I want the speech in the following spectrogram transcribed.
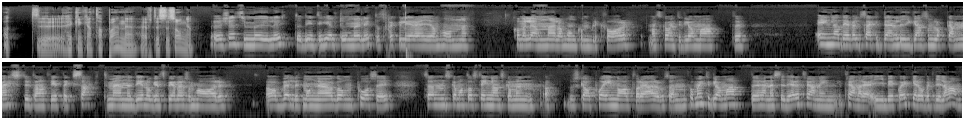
att eh, Häcken kan tappa henne efter säsongen? Det känns ju möjligt och det är inte helt omöjligt att spekulera i om hon kommer lämna eller om hon kommer bli kvar. Man ska inte glömma att England är väl säkert den ligan som lockar mest utan att veta exakt. Men det är nog en spelare som har ja, väldigt många ögon på sig. Sen ska man ta sig till England ska man ja, du ska ha poäng och allt vad det är. Och sen får man inte glömma att eh, hennes tidigare träning, tränare i BK Häcken, Robert Vilahamn,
